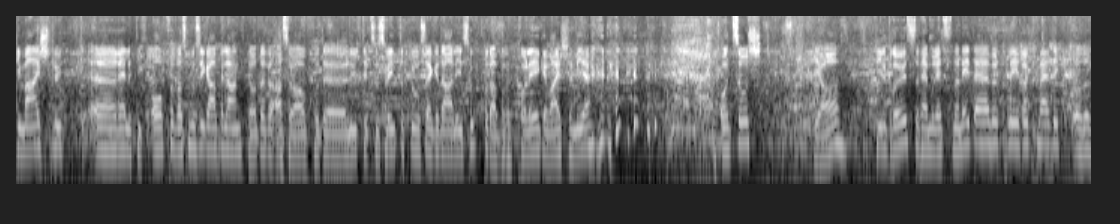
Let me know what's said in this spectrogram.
die meisten Leute äh, relativ offen, was Musik anbelangt, oder? Also auch von den Leuten jetzt aus Winterthur sagen alle super, aber Kollegen weißt du nie. Und sonst, ja, viel grösser haben wir jetzt noch nicht äh, wirklich Rückmeldung, oder?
